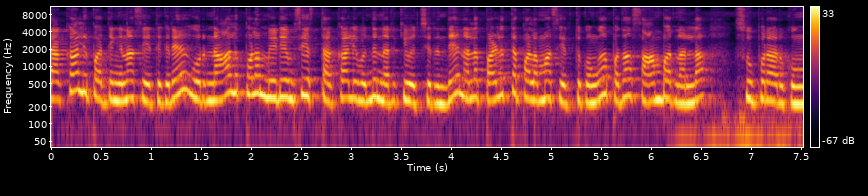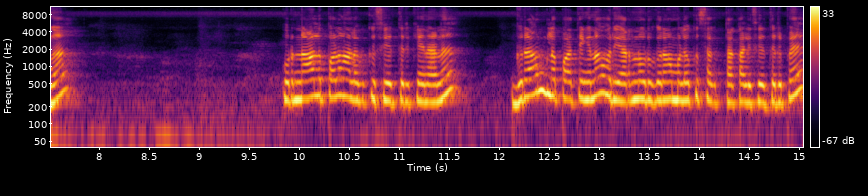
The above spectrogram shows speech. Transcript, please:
தக்காளி பார்த்தீங்கன்னா சேர்த்துக்கிறேன். ஒரு நாலு பழம் மீடியம் சைஸ் தக்காளி வந்து நறுக்கி வச்சுருந்தேன். நல்லா பழுத்த பழமாக சேர்த்துக்கோங்க. அப்போ தான் சாம்பார் நல்லா சூப்பராக இருக்குங்க. ஒரு நாலு பழம் அளவுக்கு சேர்த்துருக்கேன் நான். கிராமில் பார்த்தீங்கன்னா ஒரு இரநூறு கிராம் அளவுக்கு ச தக்காளி சேர்த்துருப்பேன்.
